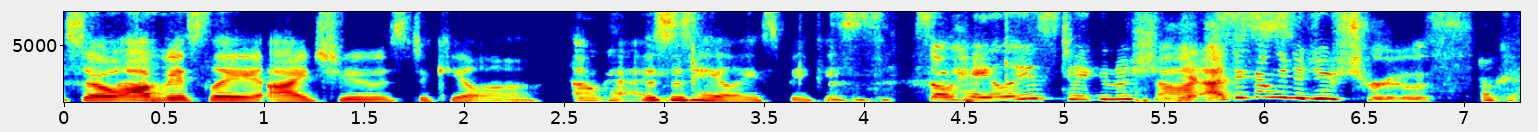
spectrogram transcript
So Uh, obviously I choose tequila. Okay. This is Haley speaking. so Haley's taking a shot. I think I'm gonna do truth. Okay.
